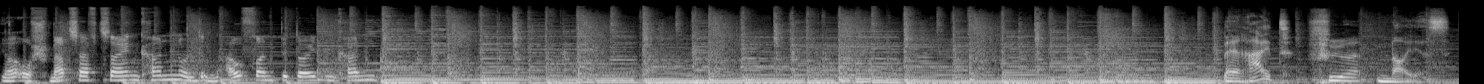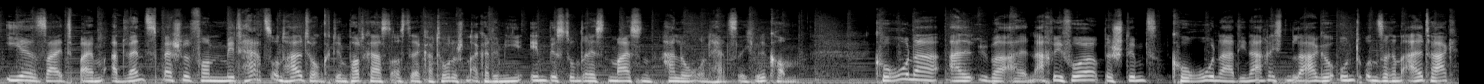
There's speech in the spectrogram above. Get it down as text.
ja auch schmerzhaft sein kann und einen Aufwand bedeuten kann. Bereit für Neues. Ihr seid beim Advents-Special von Mit Herz und Haltung, dem Podcast aus der Katholischen Akademie im Bistum Dresden-Meißen. Hallo und herzlich willkommen. Corona all überall. Nach wie vor bestimmt Corona die Nachrichtenlage und unseren Alltag.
